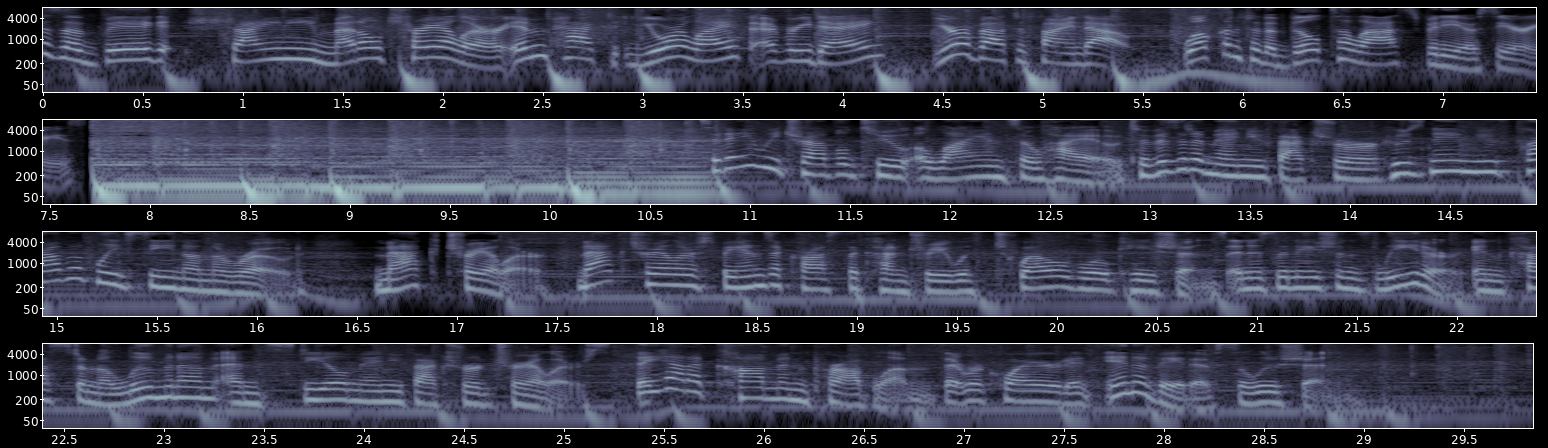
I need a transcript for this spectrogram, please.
does a big, shiny metal trailer impact your life every day? You're about to find out. Welcome to the Built to Last video series. Today, we traveled to Alliance, Ohio to visit a manufacturer whose name you've probably seen on the road. MAC Trailer. MAC Trailer spans across the country with 12 locations and is the nation's leader in custom aluminum and steel manufactured trailers. They had a common problem that required an innovative solution.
